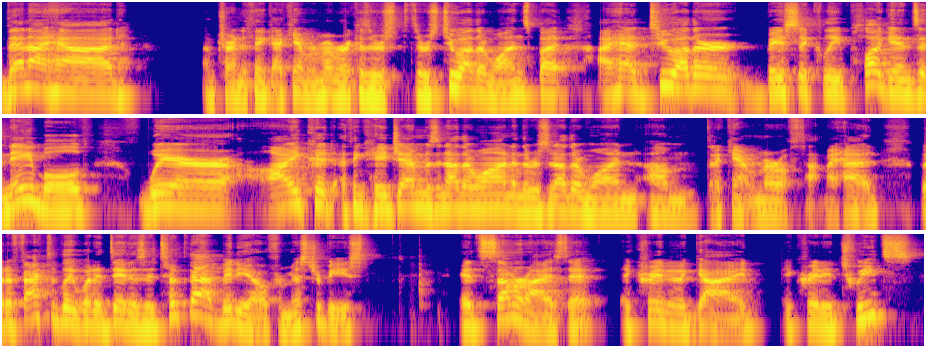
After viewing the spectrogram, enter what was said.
Then I had, I'm trying to think, I can't remember because there's there's two other ones, but I had two other basically plugins enabled where I could, I think HeyGen was another one, and there was another one um, that I can't remember off the top of my head. But effectively, what it did is it took that video from Mr. Beast, it summarized it, it created a guide, it created tweets,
